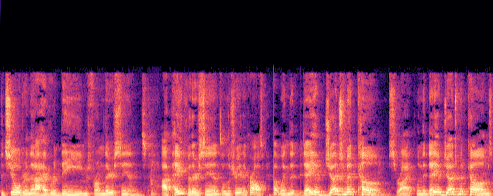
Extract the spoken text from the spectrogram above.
the children that I have redeemed from their sins. I paid for their sins on the tree of the cross. But when the day of judgment comes, right? When the day of judgment comes,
